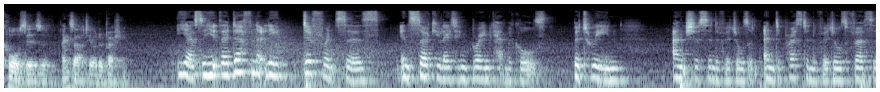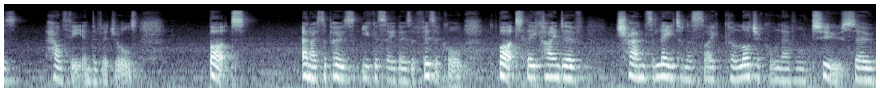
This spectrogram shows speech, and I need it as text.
causes of anxiety or depression? Yeah, so you, there are definitely differences in circulating brain chemicals between anxious individuals and depressed individuals versus healthy individuals. But, and I suppose you could say those are physical, but they kind of translate on a psychological level too. So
